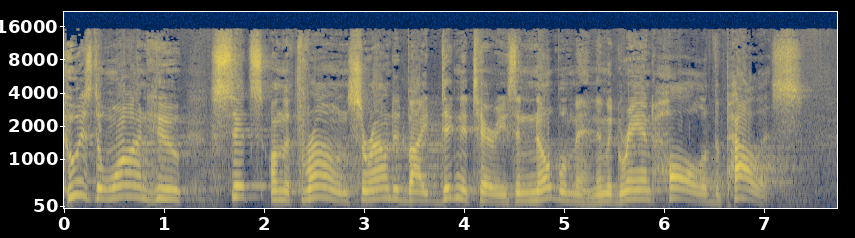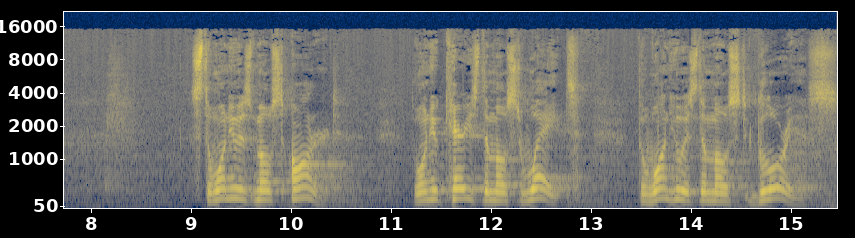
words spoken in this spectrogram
Who is the one who sits on the throne surrounded by dignitaries and noblemen in the grand hall of the palace? It's the one who is most honored, the one who carries the most weight, the one who is the most glorious,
